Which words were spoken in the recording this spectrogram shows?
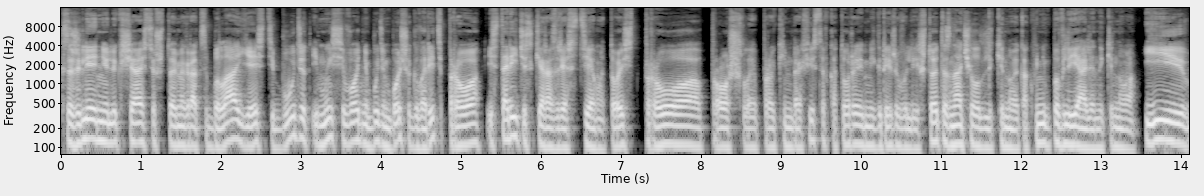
к сожалению или к счастью, что эмиграция была, есть и будет. И мы сегодня будем больше говорить про исторический разрез темы, то есть про прошлое, про кинематографистов, которые мигрировали, что это значило для кино, и как они повлияли на кино. И,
